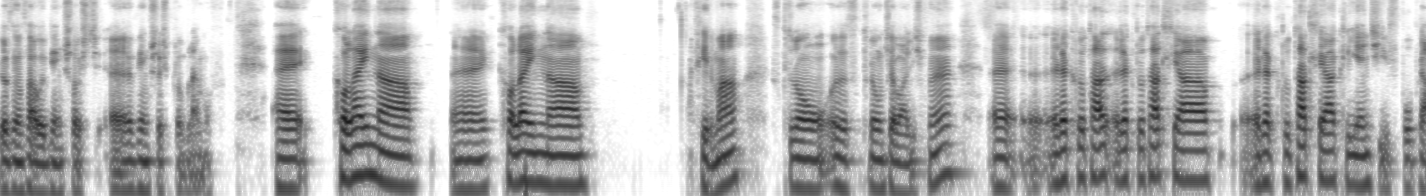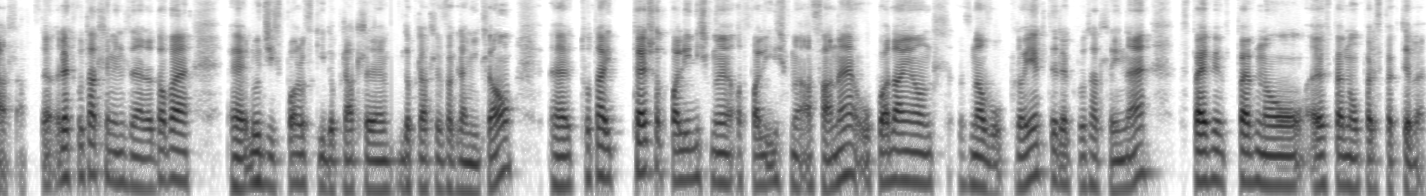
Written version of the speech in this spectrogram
rozwiązały większość, e, większość problemów. E, kolejna, kolejna firma, z którą, z którą działaliśmy, E, rekruta, rekrutacja, rekrutacja klienci i współpraca. Rekrutacje międzynarodowe e, ludzi z Polski do pracy, do pracy za granicą. E, tutaj też odpaliliśmy, odpaliliśmy Afanę, układając znowu projekty rekrutacyjne w, pewną, w pewną perspektywę.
